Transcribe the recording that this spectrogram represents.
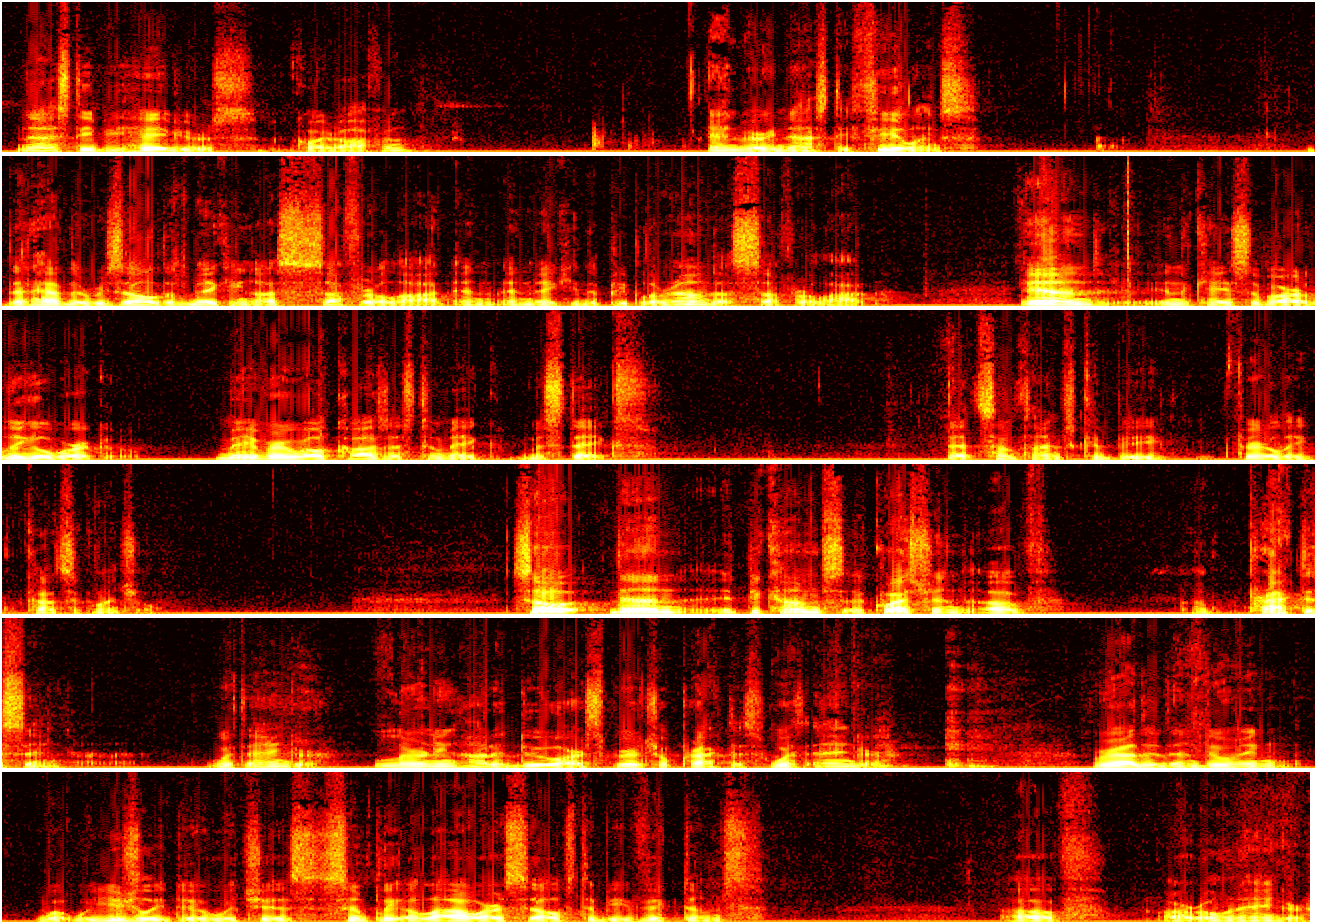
nasty behaviors quite often and very nasty feelings that have the result of making us suffer a lot and, and making the people around us suffer a lot. And in the case of our legal work, may very well cause us to make mistakes that sometimes could be fairly consequential. So then it becomes a question of uh, practicing with anger, learning how to do our spiritual practice with anger, rather than doing what we usually do, which is simply allow ourselves to be victims of our own anger.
